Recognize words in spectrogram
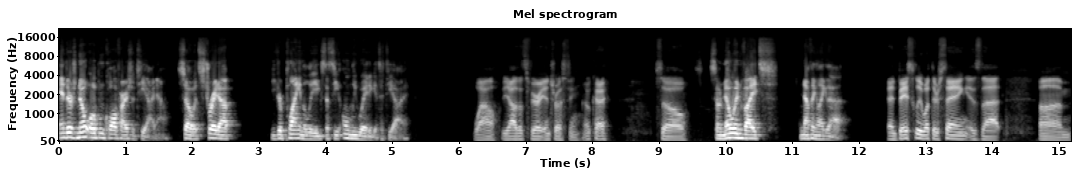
and there's no open qualifiers for TI now, so it's straight up. You're playing in the leagues. That's the only way to get to TI. Wow. Yeah, that's very interesting. Okay. So, So no invites, nothing like that. and basically what they're saying is that um,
